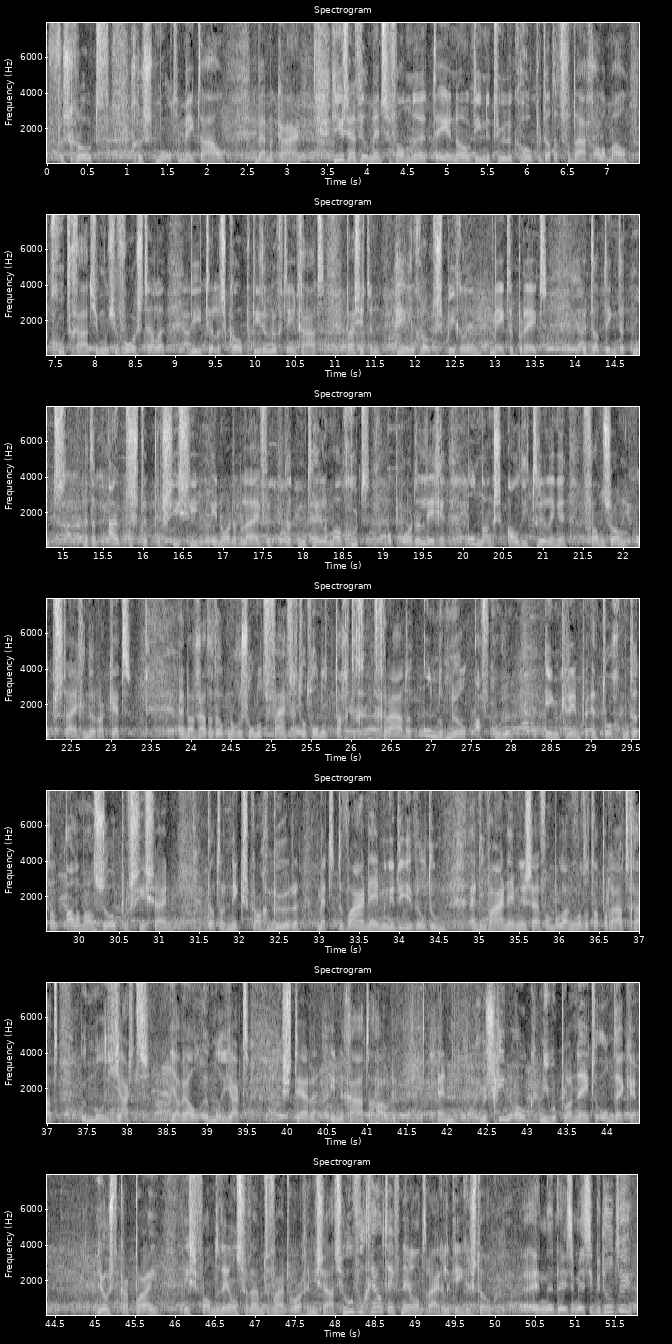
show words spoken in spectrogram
verschroot, gesmolten metaal bij elkaar. Hier zijn veel mensen van uh, TNO die natuurlijk hopen dat het vandaag allemaal goed gaat. Je moet je voorstellen, die telescoop die de lucht ingaat... daar zit een hele grote spiegel in, breed. Dat ding dat moet met een uiterste precisie in orde blijven. Dat moet helemaal goed op orde liggen. Ondanks al die trillingen van zo'n opstijgende raket. En dan gaat het ook nog eens 150 tot 180 graden onder nul afkoelen. Inkrimpen. En toch moet het dan allemaal zo precies zijn... dat er niks kan gebeuren met de waarnemingen die je wilt doen. En die waarnemingen zijn van belang, want het apparaat gaat een miljard, jawel, een miljard sterren in de gaten houden. En misschien ook nieuwe planeten ontdekken. Joost Karpay is van de Nederlandse Ruimtevaartorganisatie. Hoeveel geld heeft Nederland er eigenlijk ingestoken? In deze missie bedoelt u?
